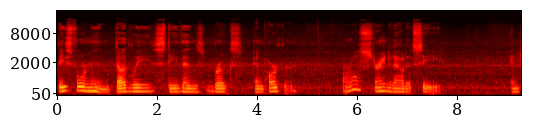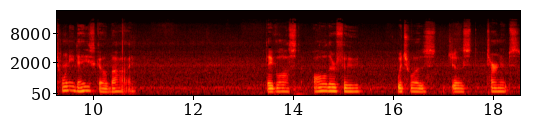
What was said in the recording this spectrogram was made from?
these four men, Dudley, Stephens, Brooks, and Parker, are all stranded out at sea. And 20 days go by. They've lost all their food, which was just turnips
